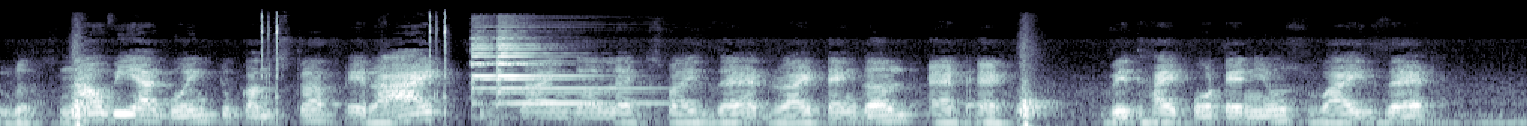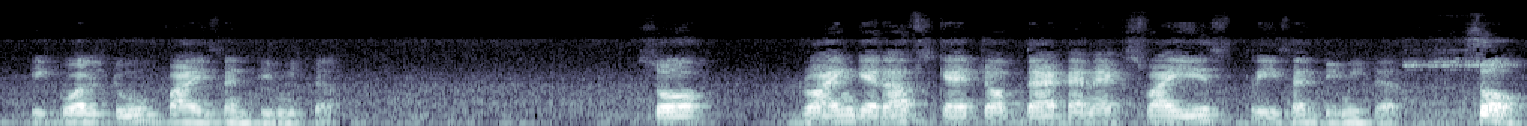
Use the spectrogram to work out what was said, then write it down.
noodles. Now we are going to construct a right triangle XYZ right angled at X with hypotenuse YZ equal to 5 centimeter. So drawing a rough sketch of that and XY is 3 centimeter. So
